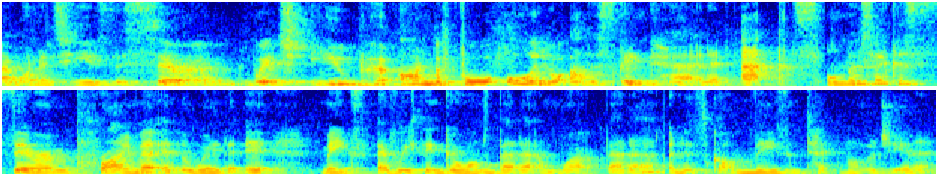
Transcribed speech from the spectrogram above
I wanted to use this serum, which you put on before all your other skincare and it acts almost like a serum primer in the way that it makes everything go on better and work better. And it's got amazing technology in it.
